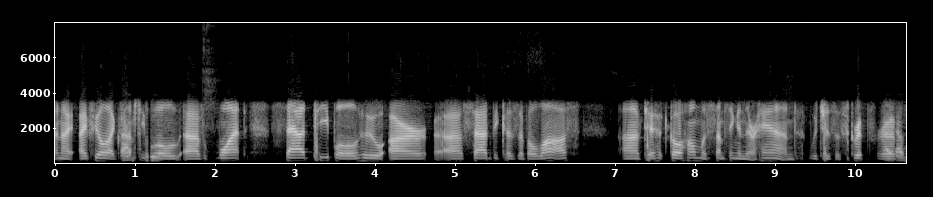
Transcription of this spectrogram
And I, I feel like some Absolutely. people uh, want sad people who are uh, sad because of a loss uh, to go home with something in their hand, which is a script for a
